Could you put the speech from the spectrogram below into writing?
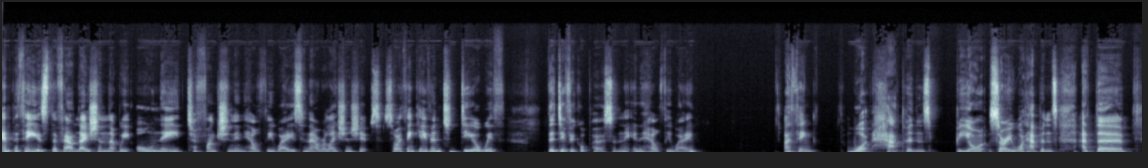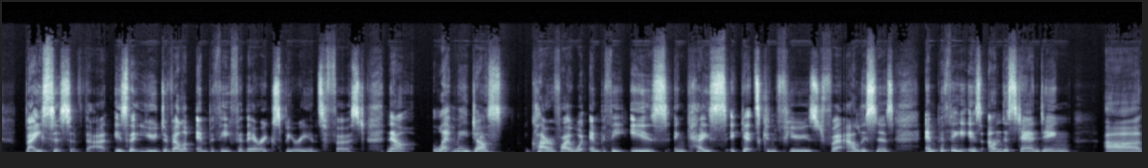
empathy is the foundation that we all need to function in healthy ways in our relationships. So I think even to deal with the difficult person in a healthy way, I think what happens beyond, sorry, what happens at the basis of that is that you develop empathy for their experience first. Now, let me just clarify what empathy is in case it gets confused for our listeners. Empathy is understanding uh,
